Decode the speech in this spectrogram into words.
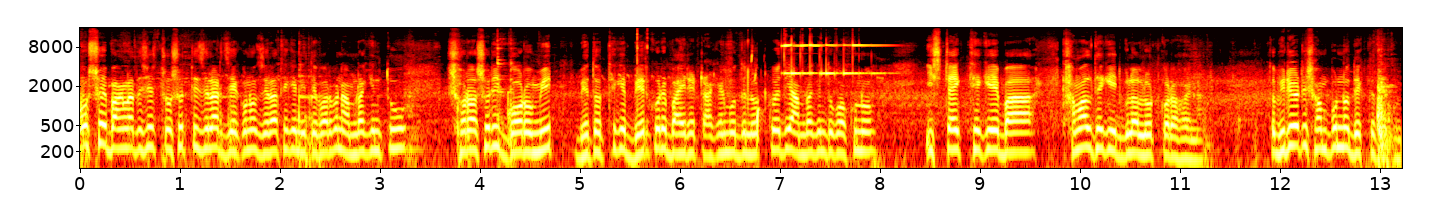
অবশ্যই বাংলাদেশের চৌষট্টি জেলার যে কোনো জেলা থেকে নিতে পারবেন। আমরা কিন্তু সরাসরি গরম ইট ভেতর থেকে বের করে বাইরে ট্রাকের মধ্যে লোড করে দিই আমরা কিন্তু কখনো স্ট্রাইক থেকে বা খামাল থেকে ইটগুলা লোড করা হয় না। তো ভিডিওটি সম্পূর্ণ দেখতে থাকুন।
